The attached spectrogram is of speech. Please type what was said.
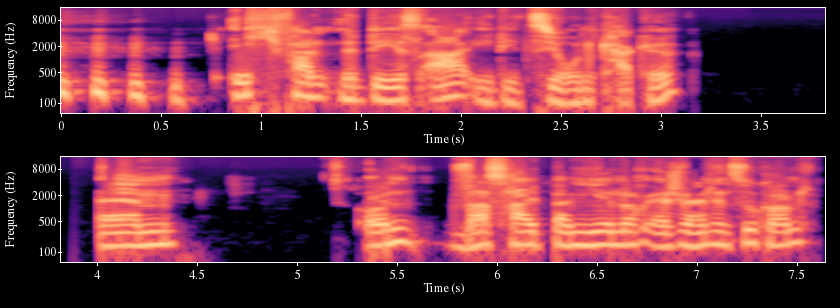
ich fand eine DSA-Edition kacke. Ähm, und was halt bei mir noch erschwerend hinzukommt,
